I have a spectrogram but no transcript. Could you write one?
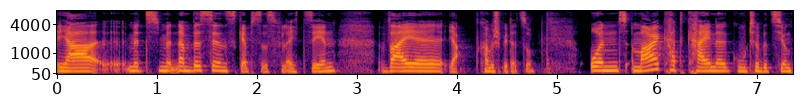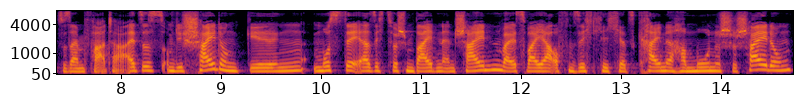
ja, mit, mit ein bisschen Skepsis vielleicht sehen, weil, ja, kommen wir später zu. Und Mark hat keine gute Beziehung zu seinem Vater. Als es um die Scheidung ging, musste er sich zwischen beiden entscheiden, weil es war ja offensichtlich jetzt keine harmonische Scheidung.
